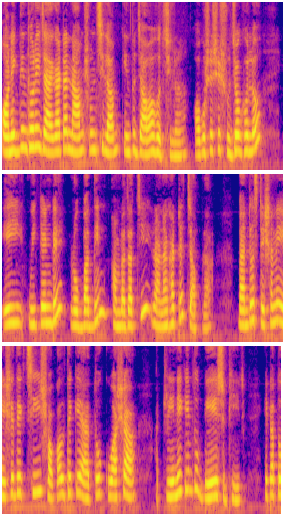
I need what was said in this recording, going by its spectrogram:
অনেক দিন ধরেই জায়গাটার নাম শুনছিলাম, কিন্তু যাওয়া হচ্ছিল না। অবশেষে সুযোগ হলো, এই উইকেন্ডে রোববার দিন আমরা যাচ্ছি রানাঘাটের চাপড়া। ব্যান্ডেল স্টেশনে এসে দেখছি সকাল থেকে এত কুয়াশা, আর ট্রেনে কিন্তু বেশ ভিড়। এটা তো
